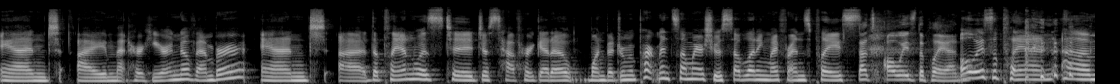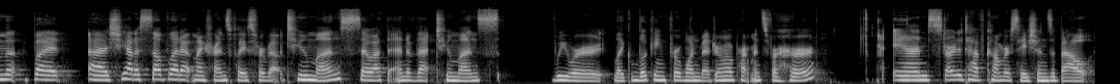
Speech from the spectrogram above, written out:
and I met her here in November. And uh, the plan was to just have her get a one bedroom apartment somewhere. She was subletting my friend's place. That's always the plan. Always the plan. um, but uh, she had a sublet at my friend's place for about two months. So at the end of that two months, we were like looking for one bedroom apartments for her and started to have conversations about,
